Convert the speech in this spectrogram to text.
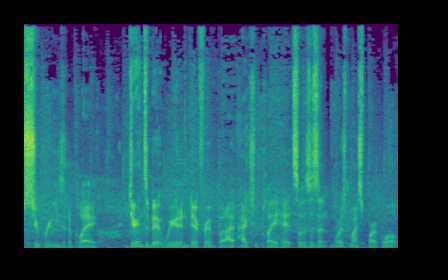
super easy to play. Jiren's a bit weird and different, but I actually play hit, so this isn't... Where's my Spark? Well,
